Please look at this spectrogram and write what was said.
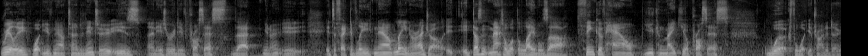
really what you've now turned it into is an iterative process that, you know, it, it's effectively now lean or agile. It, it doesn't matter what the labels are. Think of how you can make your process work for what you're trying to do.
